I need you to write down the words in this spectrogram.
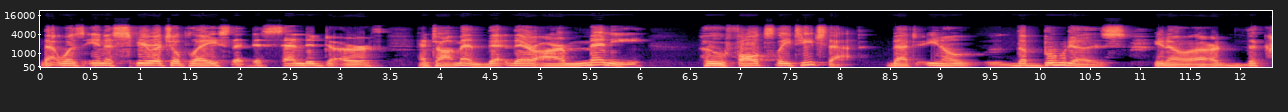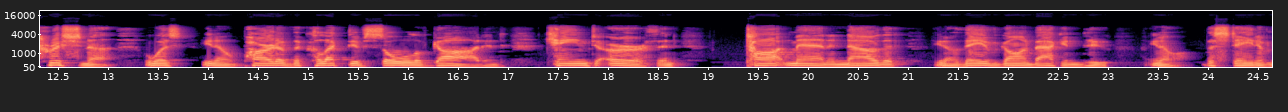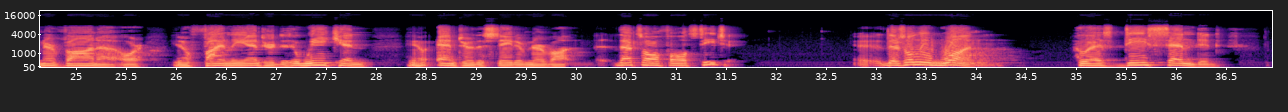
that was in a spiritual place that descended to earth and taught men. That there are many who falsely teach that. That, you know, the Buddhas, you know, or the Krishna was, you know, part of the collective soul of God and came to earth and taught men and now that you know they've gone back into you know the state of nirvana or you know finally entered we can you know enter the state of nirvana. That's all false teaching. Uh, there's only one who has descended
